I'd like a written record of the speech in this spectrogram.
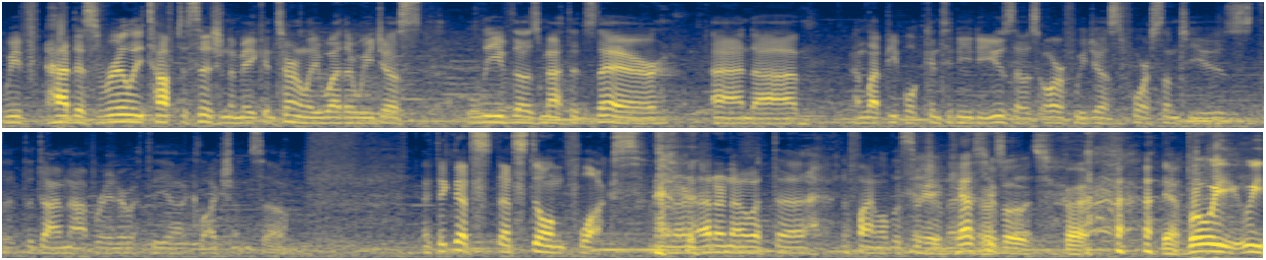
we've had this really tough decision to make internally whether we just leave those methods there and uh, and let people continue to use those, or if we just force them to use the, the diamond operator with the uh, collection. So I think that's that's still in flux. I don't, I don't know what the, the final decision Okay, there cast your is, but- votes. Right. yeah, but we, we,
